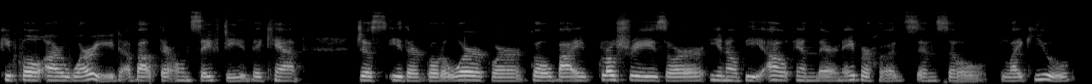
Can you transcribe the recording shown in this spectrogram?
people are worried about their own safety. They can't just either go to work or go buy groceries or you know be out in their neighborhoods and so like you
